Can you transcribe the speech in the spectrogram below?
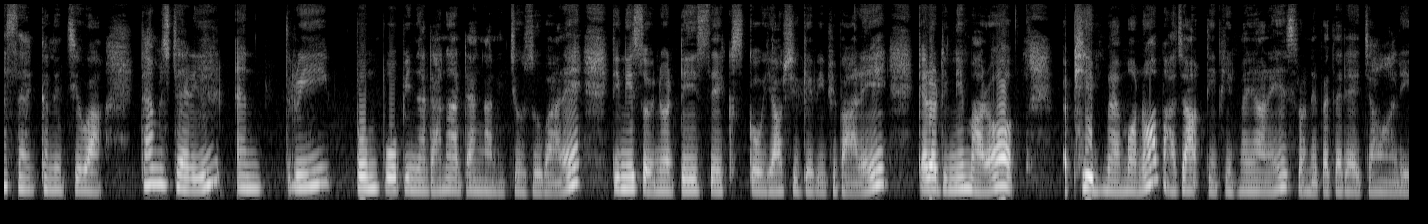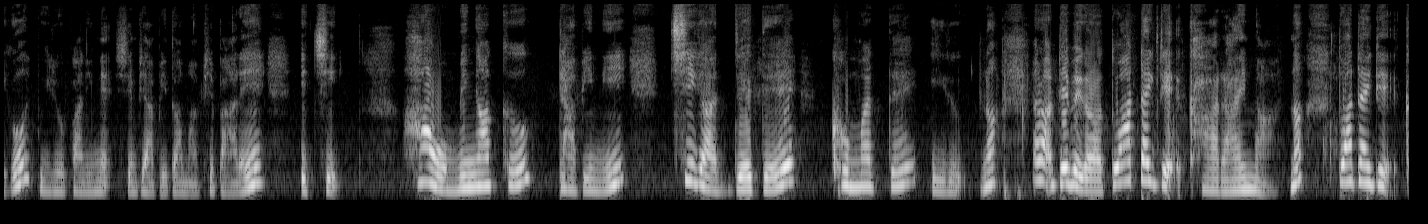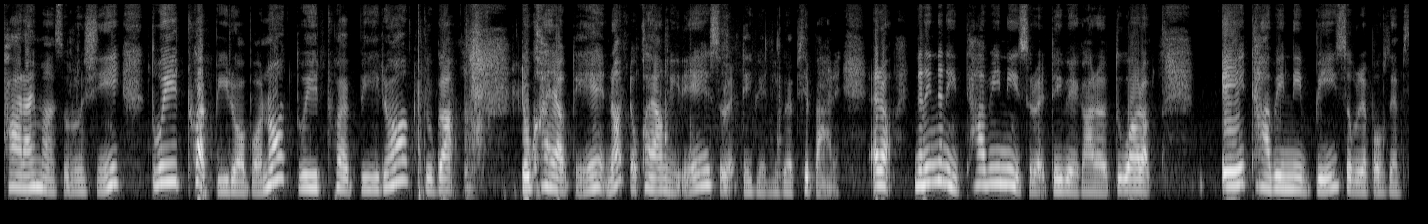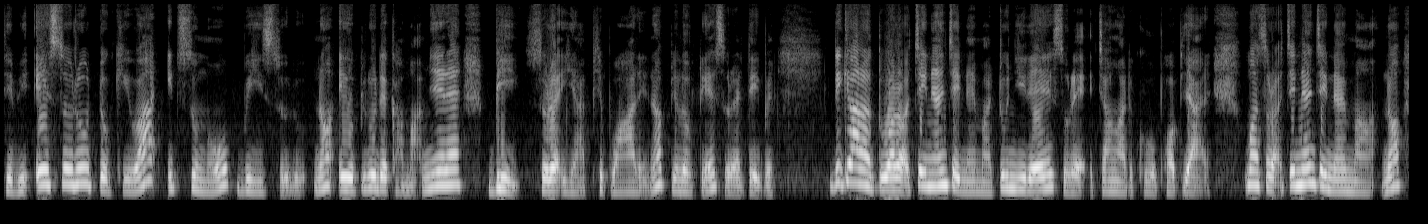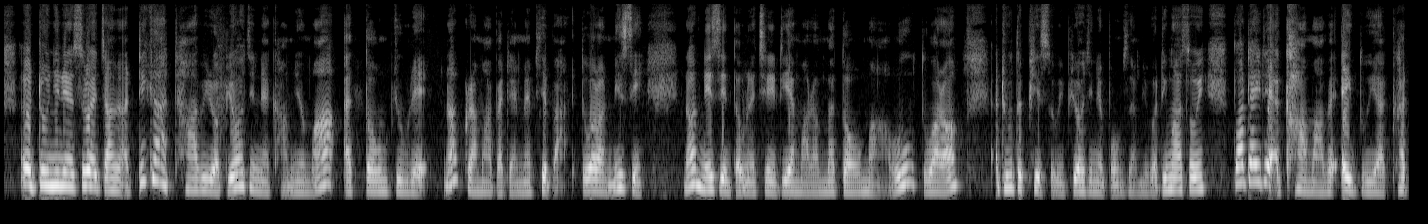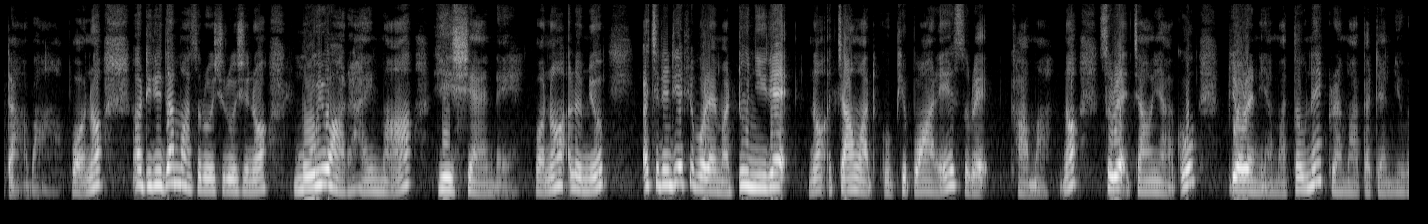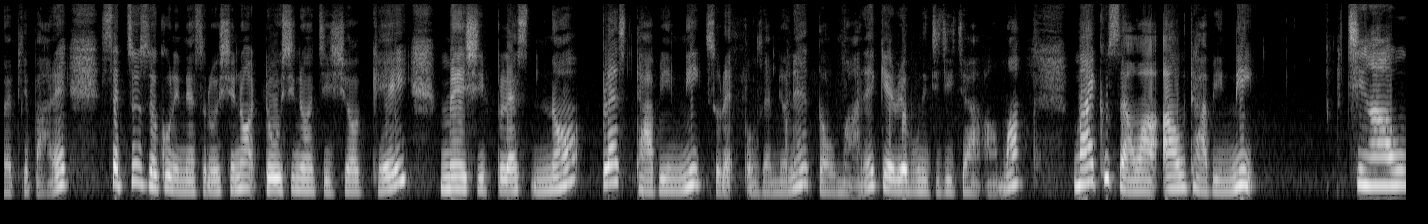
နာဆန်ကနချီဝါဒါမစတရီ N3 ဘွန်ပိုပညာဒါနတန်းကနေကြိုဆိုပါရယ်ဒီနေ့ဆိုရင်တော့ day 6ကိုရောက်ရှိခဲ့ပြီဖြစ်ပါတယ်ကဲတော့ဒီနေ့မှာတော့အဖြေမှန်ပေါ့နော်ဘာကြောင့်ဒီဖြေမှန်ရတယ်ဆိုတာနဲ့ပတ်သက်တဲ့အကြောင်းအရာလေးကိုဗီဒီယိုဖိုင်လေးနဲ့ရှင်းပြပေးသွားမှာဖြစ်ပါတယ် ichi how mingaku ဒါပြီးနေ chi က dete ခုမတ်တဲ့အီရုเนาะအဲ့တော့အတိတ်ပဲကတော့သွားတိုက်တဲ့အခါတိုင်းမှာเนาะသွားတိုက်တဲ့အခါတိုင်းမှာဆိုလို့ရှိရင်သွေးထွက်ပြီးတော့ဗောနော်သွေးထွက်ပြီးတော့သူကဒုက္ခရောက်တယ်เนาะဒုက္ခရောက်နေတယ်ဆိုတဲ့အဓိပ္ပာယ်မျိုးပဲဖြစ်ပါတယ်အဲ့တော့နနိနနိထားပြီးနိဆိုတဲ့အဓိပ္ပာယ်ကတော့ तू ကတော့ A ထားပြီးနိ B ဆိုတဲ့ပုံစံဖြစ်ပြီး A ဆိုရုတိုကီဝါ itsumo B ဆိုရုเนาะ A ကိုပြုလုပ်တဲ့အခါမှာအမြဲတမ်း B ဆိုတဲ့အရာဖြစ်ပွားတယ်เนาะပြုလုပ်တယ်ဆိုတဲ့အဓိပ္ပာယ် အတိကတော့သူကတော့အချိန်တိုင်းချိန်တိုင်းမှာတူညီတယ်ဆိုတဲ့အကြောင်းအရာတစ်ခုကိုဖော်ပြတယ်ဥပမာဆိုတော့အချိန်တိုင်းချိန်တိုင်းမှာเนาะအဲ့တူညီတယ်ဆိုတဲ့အကြောင်းအရာအတိကထားပြီးတော့ပြောချင်တဲ့ခါမျိုးမှာအသုံးပြုတဲ့เนาะ grammar pattern ပဲဖြစ်ပါတယ်သူကတော့နေ့စဉ်เนาะနေ့စဉ်သုံးတဲ့ချိန်တည်းရက်မှာတော့မသုံးပါဘူးသူကတော့အထူးသဖြင့်ဆိုပြီးပြောချင်တဲ့ပုံစံမျိုးပေါ့ဒီမှာဆိုရင်သွားတိုက်တဲ့အခါမှာပဲအဲ့သွေးရထွက်တာပါပေါ့เนาะအဲ့ဒီဒီတက်မှာဆိုလို့ရှိလို့ရှင်เนาะမိုးရွာတိုင်းမှာရေရှမ်းတယ်ပေါ့เนาะအဲ့လိုမျိုးအချိန်တည်းဖြစ်ပေါ်တိုင်းမှာတူညီတဲ့เนาะအကြောင်းအရာတစ်ခုဖြစ်ပွားတယ်ဆိုတော့ခါမှာเนาะဆိုတဲ့အကြောင်းအရာကိုပြောတဲ့နေရာမှာသုံးတဲ့ grammar pattern မျိုးပဲဖြစ်ပါတယ်။ဆက်စုစုခုအနေနဲ့ဆိုလို့ရှင်တော့ဒိုရှိနော်ဂျီရှော့ k မေရှိ plus no plus ဒါဘီနိဆိုတဲ့ပုံစံမျိုးနဲ့သုံးပါတယ်။ကယ်ရီဘူးနိကြည့်ကြည့်ကြအောင်ပါ။မိုက်ကုဆန်ဝါအောက်ဒါဘီနိချင်းအောင်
